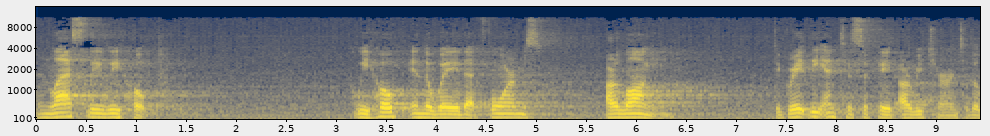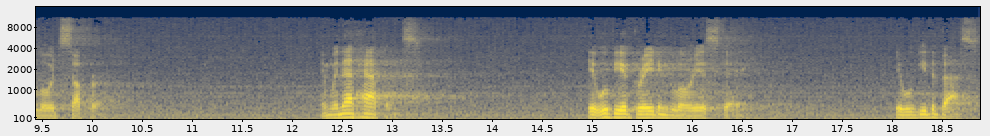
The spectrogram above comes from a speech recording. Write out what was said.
And lastly, we hope. We hope in the way that forms our longing to greatly anticipate our return to the Lord's Supper. And when that happens, it will be a great and glorious day. It will be the best,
